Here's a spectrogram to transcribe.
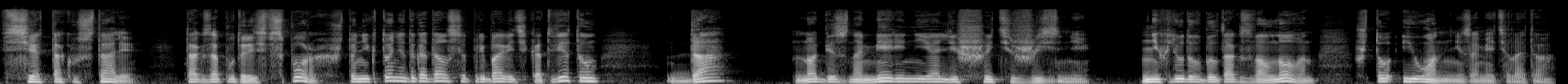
Все так устали, так запутались в спорах, что никто не догадался прибавить к ответу «да», но без намерения лишить жизни. Нехлюдов был так взволнован, что и он не заметил этого.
